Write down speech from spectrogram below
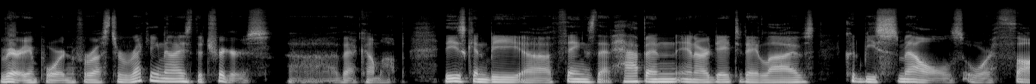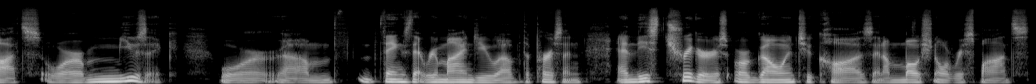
very important for us to recognize the triggers uh, that come up. These can be uh, things that happen in our day to day lives, could be smells or thoughts or music or um, things that remind you of the person. And these triggers are going to cause an emotional response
